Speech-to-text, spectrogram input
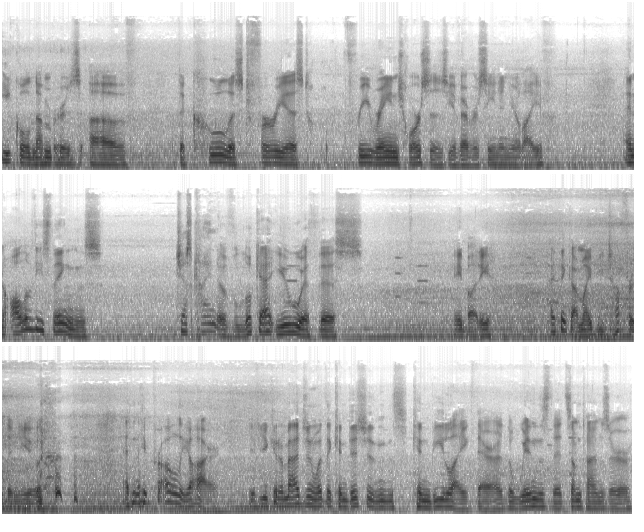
equal numbers of the coolest, furriest, free range horses you've ever seen in your life. And all of these things just kind of look at you with this hey, buddy, I think I might be tougher than you. and they probably are. If you can imagine what the conditions can be like there, the winds that sometimes are,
